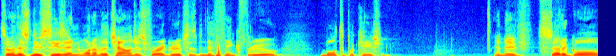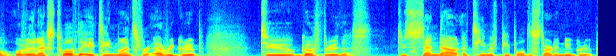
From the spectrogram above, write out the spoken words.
So, in this new season, one of the challenges for our groups has been to think through multiplication. And they've set a goal over the next 12 to 18 months for every group to go through this, to send out a team of people to start a new group.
